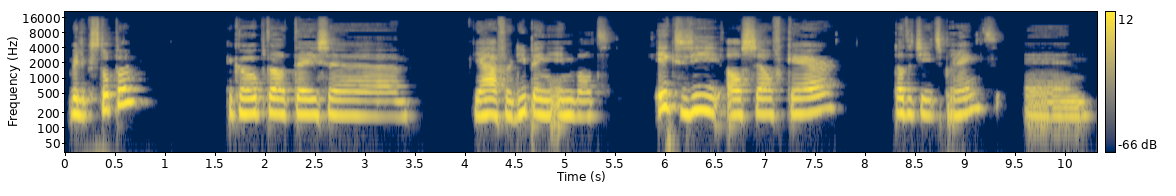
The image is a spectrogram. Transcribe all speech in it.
wil ik stoppen. Ik hoop dat deze ja, verdieping in wat ik zie als self-care, dat het je iets brengt. En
